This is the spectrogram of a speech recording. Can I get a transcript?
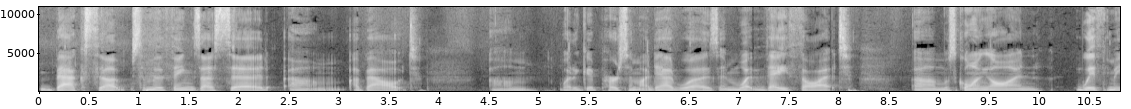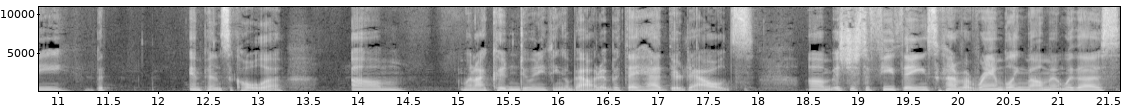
backs up some of the things I said um, about um, what a good person my dad was and what they thought um, was going on with me, but in Pensacola um, when I couldn't do anything about it, but they had their doubts. Um, it's just a few things, kind of a rambling moment with us.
